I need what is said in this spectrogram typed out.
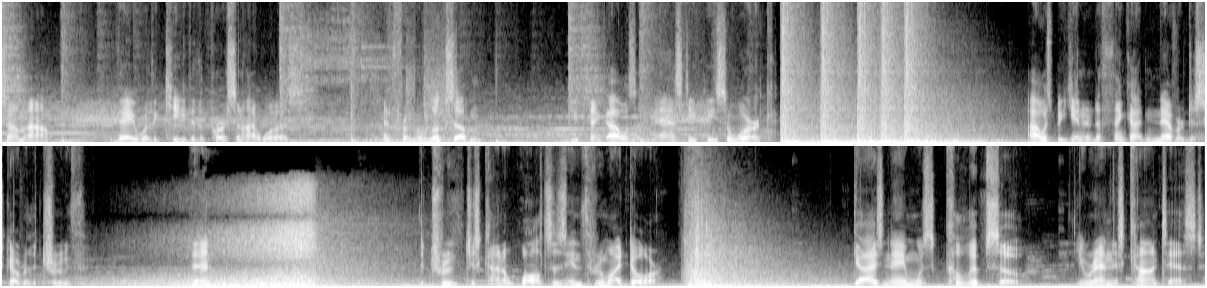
Somehow, they were the key to the person I was. And from the looks of them, you'd think I was a nasty piece of work. I was beginning to think I'd never discover the truth. Then, the truth just kind of waltzes in through my door. Guy's name was Calypso. He ran this contest.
